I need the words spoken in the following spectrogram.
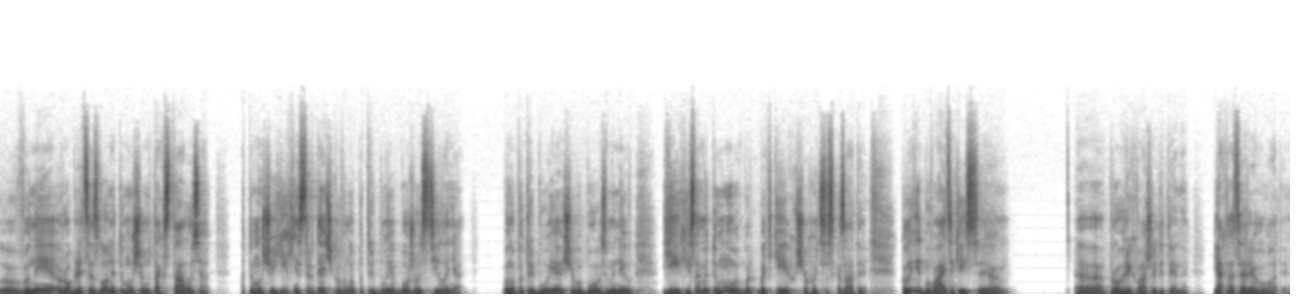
Вони роблять це зло не тому, що ну так сталося, а тому, що їхнє сердечко воно потребує Божого зцілення. Воно потребує, щоб Бог змінив їх. І саме тому, батьки, що хочеться сказати, коли відбувається якийсь е, е, прогріх вашої дитини, як на це реагувати?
